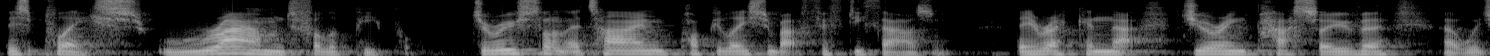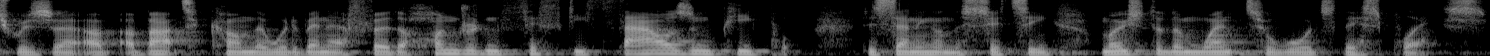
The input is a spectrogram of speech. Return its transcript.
This place rammed full of people. Jerusalem at the time, population about 50,000. They reckon that during Passover, uh, which was uh, about to come, there would have been a further 150,000 people descending on the city. Most of them went towards this place.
